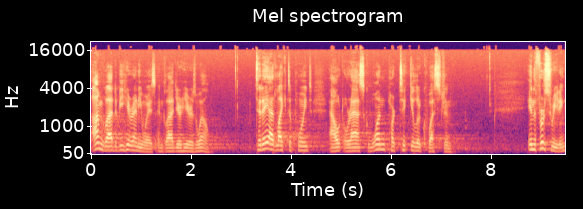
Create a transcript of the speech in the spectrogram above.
I'm glad to be here, anyways, and glad you're here as well. Today, I'd like to point out or ask one particular question. In the first reading,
